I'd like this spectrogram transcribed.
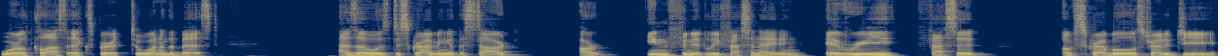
world class expert to one of the best, as I was describing at the start, are infinitely fascinating. Every facet of Scrabble strategy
